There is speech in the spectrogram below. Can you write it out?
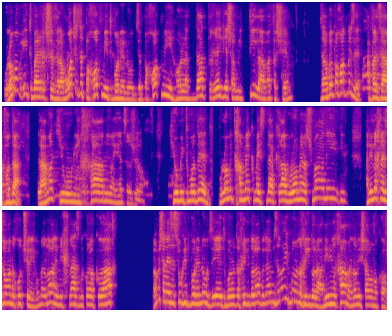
הוא לא ממעיט בערך של זה, למרות שזה פחות מהתבוננות, זה פחות מהולדת רגש אמיתי לאהבת השם, זה הרבה פחות מזה, אבל זה עבודה. למה? כי הוא נלחם עם היצר שלו. כי הוא מתמודד, הוא לא מתחמק משדה הקרב, הוא לא אומר, שמע, אני, אני אלך לאזור הנוחות שלי. הוא אומר, לא, אני נכנס בכל הכוח, לא משנה איזה סוג התבוננות, זה יהיה ההתבוננות הכי גדולה, וגם אם זה לא ההתבוננות הכי גדולה, אני נלחם, אני לא נשאר במקום.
